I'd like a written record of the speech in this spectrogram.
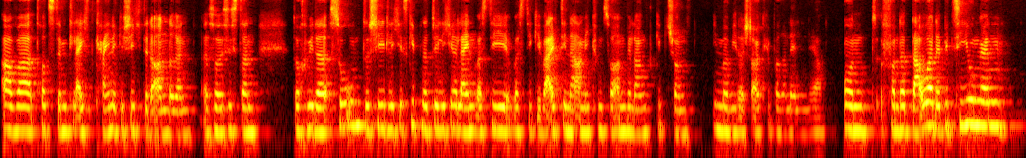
aber trotzdem gleicht keine Geschichte der anderen. Also es ist dann doch wieder so unterschiedlich. Es gibt natürlich allein, was die, was die Gewaltdynamik und so anbelangt, gibt schon immer wieder starke Parallelen, ja. Und von der Dauer der Beziehungen,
